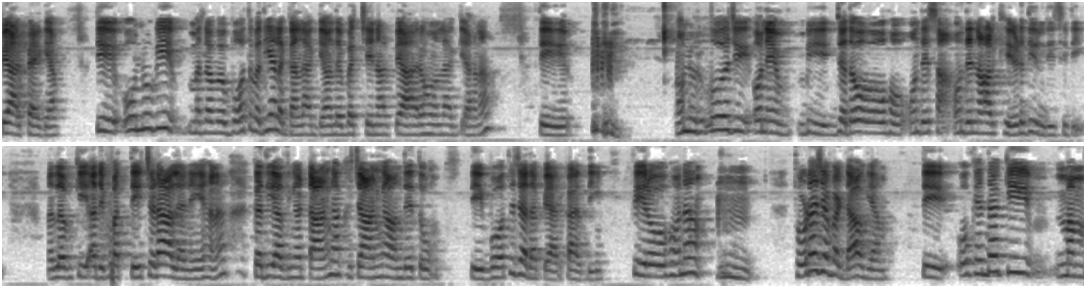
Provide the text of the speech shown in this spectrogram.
ਪਿਆਰ ਪੈ ਗਿਆ। ਅਤੇ ਉਹਨੂੰ ਵੀ ਮਤਲਬ ਬਹੁਤ ਵਧੀਆ ਲੱਗਣ ਲੱਗ ਗਿਆ, ਉਹਦੇ ਬੱਚੇ ਨਾਲ ਪਿਆਰ ਹੋਣ ਲੱਗ ਗਿਆ ਹੈ ਨਾ ਤੇ ਉਹਨੂੰ ਰੋਜ਼ ਹੀ ਉਹਨੇ ਵੀ ਜਦੋਂ ਉਹ ਉਹਦੇ ਸਾ, ਉਹਦੇ ਨਾਲ ਖੇਡਦੀ ਹੁੰਦੀ ਸੀਗੀ, ਮਤਲਬ ਕਿ ਅਦੇ ਪੱਤੇ ਚੜਾ ਲੈਣੇ ਹਨਾ। ਕਦੀ ਆਪਦੀਆਂ ਟਾਹਣੀਆਂ ਖਿਚਾਣੀਆਂ ਉਹਦੇ ਤੋਂ ਤੇ ਬਹੁਤ ਜ਼ਿਆਦਾ ਪਿਆਰ ਕਰਦੀ। ਫਿਰ ਉਹ ਨਾ ਥੋੜਾ ਜਿਹਾ ਵੱਡਾ ਹੋ ਗਿਆ ਤੇ ਉਹ ਕਹਿੰਦਾ ਕਿ ਮਮ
